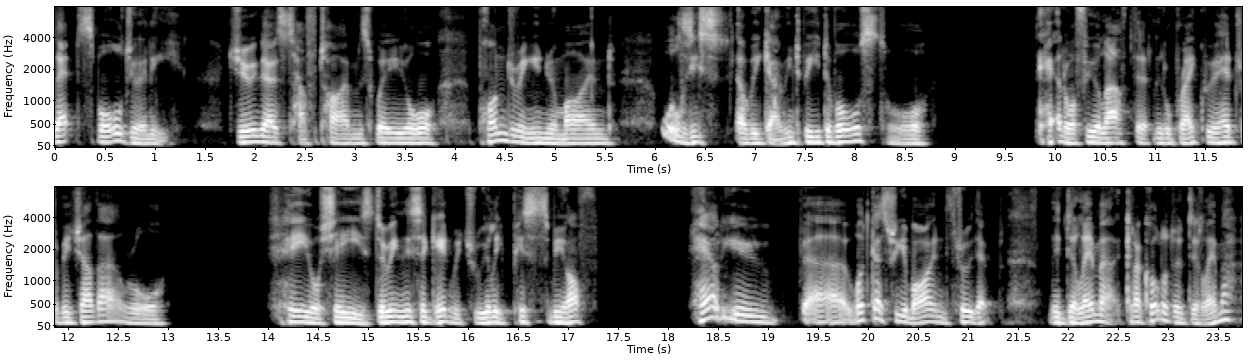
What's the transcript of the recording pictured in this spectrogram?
that small journey during those tough times where you're pondering in your mind, well, is this, are we going to be divorced? Or how do I feel after that little break we had from each other? Or he or she is doing this again, which really pisses me off. How do you, uh, what goes through your mind through that, the dilemma? Can I call it a dilemma?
